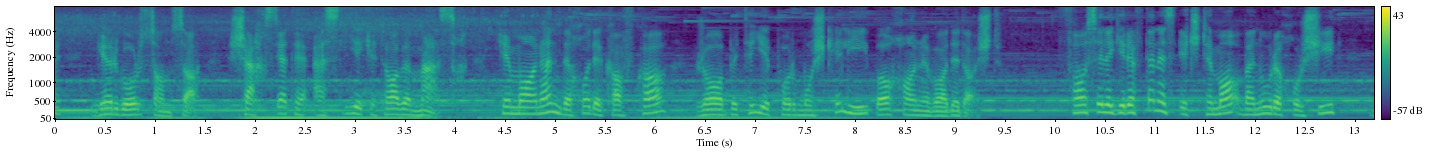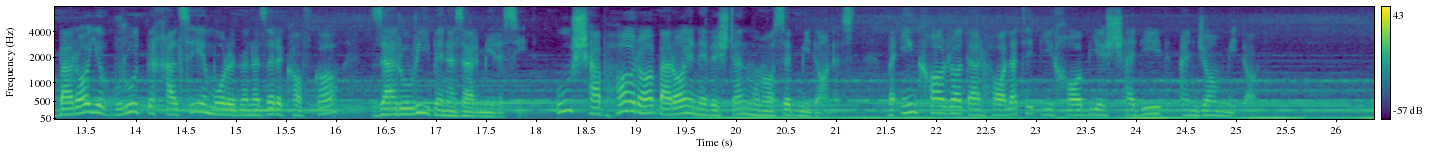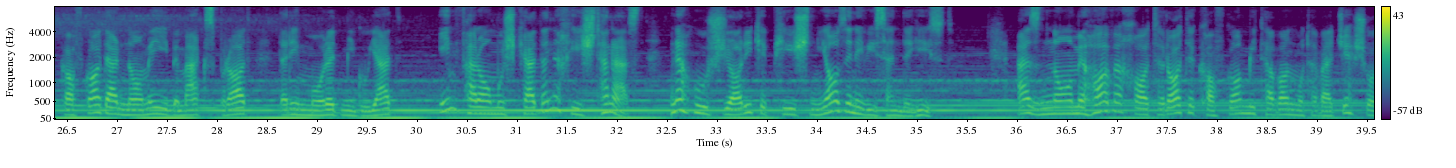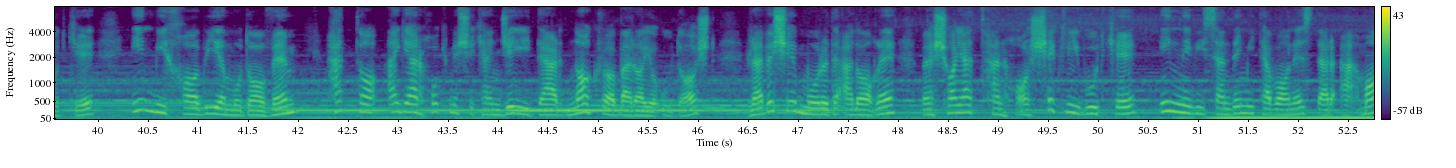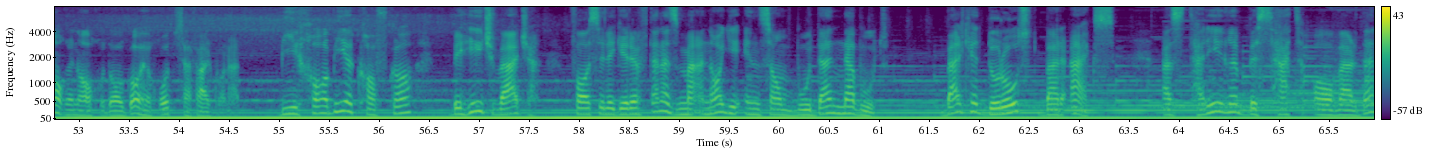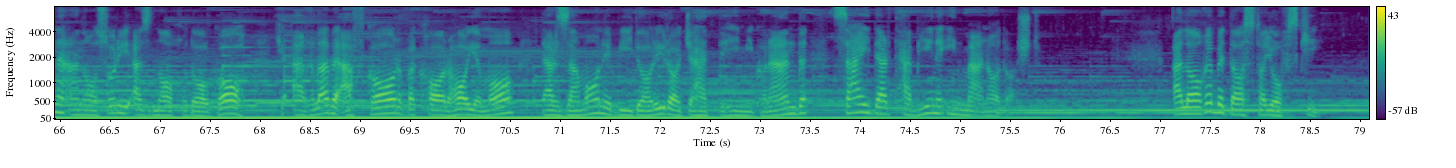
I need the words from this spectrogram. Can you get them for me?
گرگور سامسا شخصیت اصلی کتاب مسخ که مانند خود کافکا رابطه پرمشکلی با خانواده داشت. فاصله گرفتن از اجتماع و نور خورشید برای ورود به خلصه مورد نظر کافکا ضروری به نظر می رسید. او شبها را برای نوشتن مناسب می دانست و این کار را در حالت بیخوابی شدید انجام می‌داد. کافکا در نامه‌ای به مکس براد در این مورد می‌گوید این فراموش کردن خیشتن است نه هوشیاری که پیش نیاز نویسندگی است از نامه ها و خاطرات کافکا می توان متوجه شد که این بیخوابی مداوم حتی اگر حکم شکنجه دردناک را برای او داشت روش مورد علاقه و شاید تنها شکلی بود که این نویسنده می توانست در اعماق ناخودآگاه خود سفر کند. بیخوابی کافکا به هیچ وجه فاصله گرفتن از معنای انسان بودن نبود بلکه درست برعکس از طریق به سطح آوردن عناصری از ناخودآگاه که اغلب افکار و کارهای ما در زمان بیداری را جهتدهی می کنند سعی در تبیین این معنا داشت. علاقه به داستایوفسکی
